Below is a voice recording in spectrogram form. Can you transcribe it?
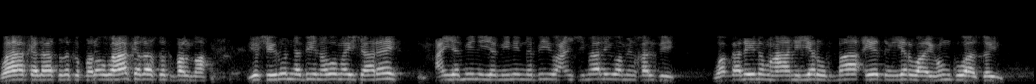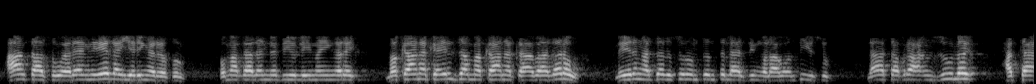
wahakada sada kafalo wahakada sada kafalma yushiru nabiy nabo ma ishaarey can yamiini yamiin nabiy can shimaali wa min kalfi وakalilun hani yar ma eedan yar waay hum kuwaasoy haantaas weereen eedan yaringa rasul uma qaala nabiy lima ngaray makanaka ilza makanaka abadarow mirin hadada suruntunta laasin walaagonti isug laa tabrax nzuloy hataa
